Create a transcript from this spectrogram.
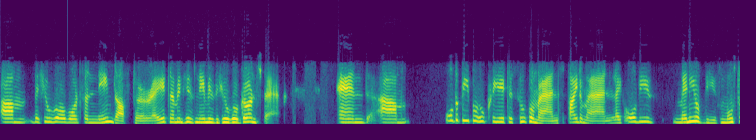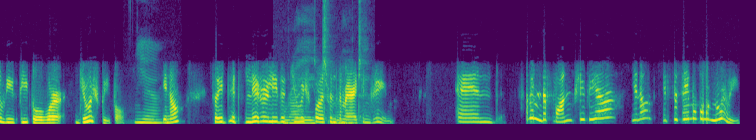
um, the Hugo Awards are named after, right? I mean, his name is Hugo Gernsback. And um, all the people who created Superman, Spider Man, like all these, many of these, most of these people were Jewish people. Yeah. You know? So it, it's literally the Right, Jewish person's right. American dream. And I mean, the fun trivia, you know, it's the same about movies.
